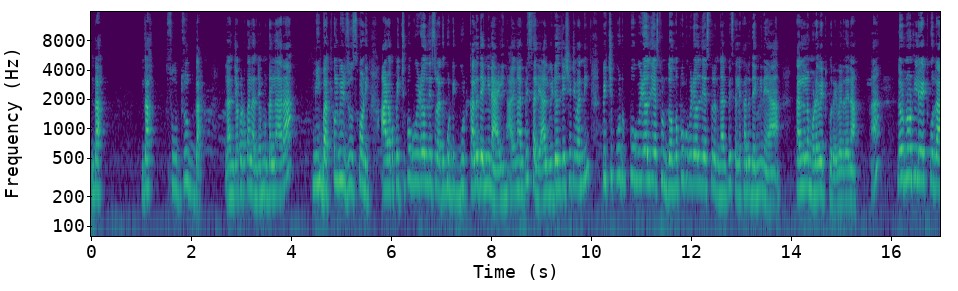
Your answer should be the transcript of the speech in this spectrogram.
దా. దా చూద్దా. లంచ కొడుక లంచ ముండలారా మీ బతుకులు మీరు చూసుకోండి. ఆడ ఒక పిచ్చి వీడియోలు తీసుకున్నారు అది గుడ్డి గుడ్ కళ్ళు తెంగినాయి. అవి కనిపిస్తలే. వాళ్ళు వీడియోలు చేసేటివన్నీ పిచ్చి పువ్వు వీడియోలు చేస్తుండ్రు. దొంగ పువ్వు వీడియోలు చేస్తున్నారు కనిపిస్తలే. కళ్ళు తెంగినాయా? కళ్ళలో ముడబెట్టుకురా ఎవరిదైనా? ఆ? లేకపోతే నోట్లు పెట్టుకురా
